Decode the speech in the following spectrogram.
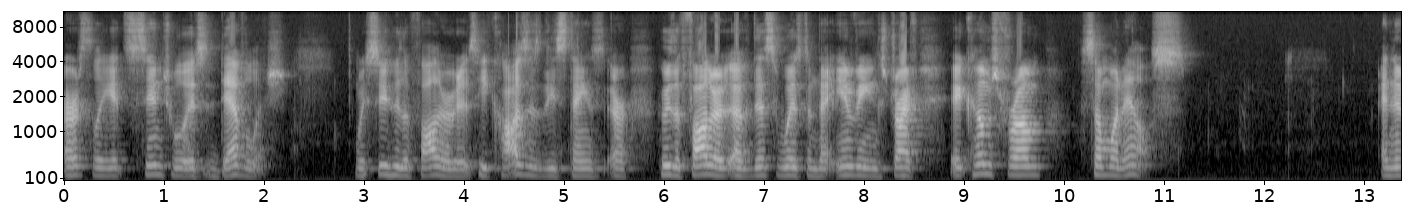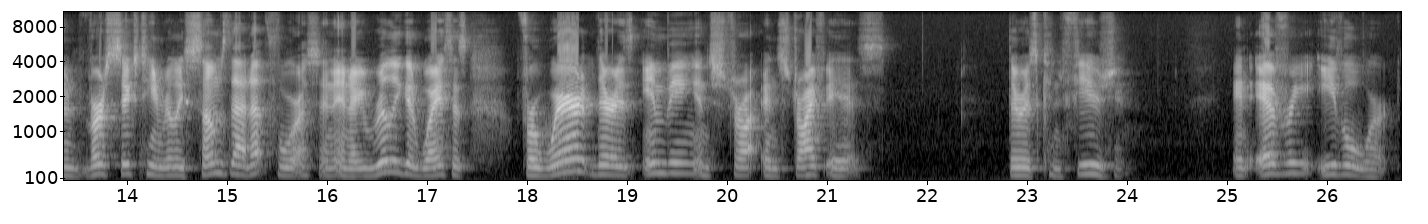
Earthly, it's sensual, it's devilish. We see who the father of it is. He causes these things, or who the father of this wisdom, that envying strife, it comes from someone else. And then verse 16 really sums that up for us and in a really good way. It says, For where there is envying and, stri- and strife is, there is confusion in every evil work.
